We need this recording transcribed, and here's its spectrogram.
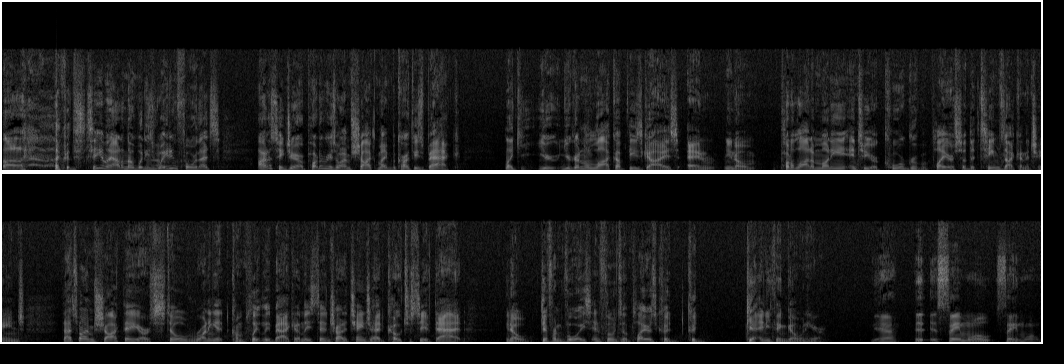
uh, like with this team, like, I don't know what he's waiting for. That's honestly, Jared. Part of the reason why I'm shocked Mike McCarthy's back. Like, you're you're going to lock up these guys and you know put a lot of money into your core group of players, so the team's not going to change. That's why I'm shocked they are still running it completely back, and at least didn't try to change the head coach to see if that, you know, different voice, influence of the players could could get anything going here. Yeah, it, it's same old, same old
